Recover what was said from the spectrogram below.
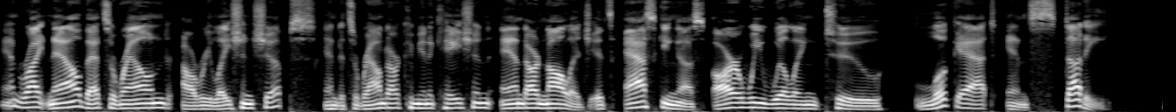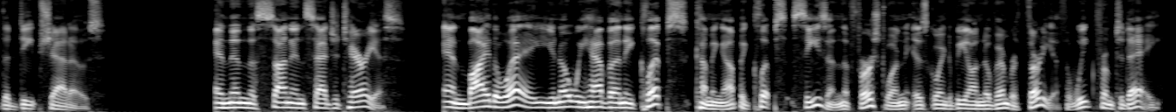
And right now, that's around our relationships and it's around our communication and our knowledge. It's asking us, are we willing to look at and study the deep shadows? And then the sun in Sagittarius. And by the way, you know, we have an eclipse coming up, eclipse season. The first one is going to be on November 30th, a week from today.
